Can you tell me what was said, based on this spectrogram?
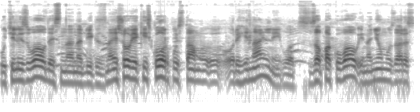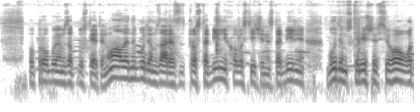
утилізував десь на, на бік, знайшов якийсь корпус там е, оригінальний, от, запакував і на ньому зараз попробуємо запустити. Ну, але не будемо зараз про стабільні холості чи нестабільні. Будемо, скоріше всього, от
